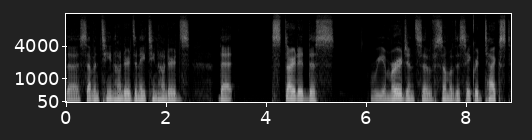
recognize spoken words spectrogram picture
the 1700s and 1800s that started this reemergence of some of the sacred text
